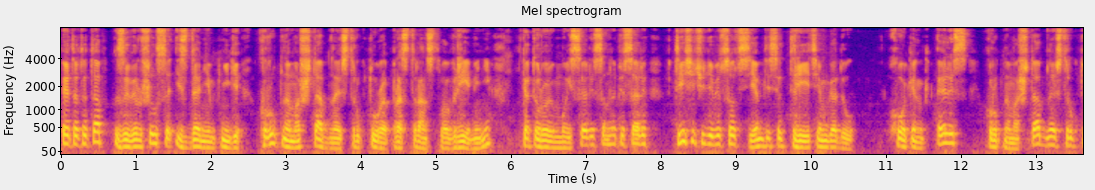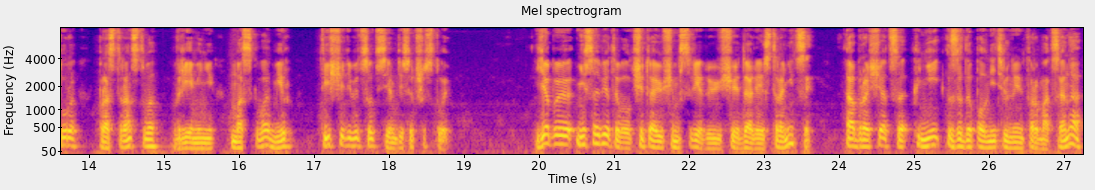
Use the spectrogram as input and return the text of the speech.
Этот этап завершился изданием книги «Крупномасштабная структура пространства-времени», которую мы с Эллисом написали в 1973 году. Хокинг Эллис «Крупномасштабная структура пространства-времени. Москва. Мир. 1976». Я бы не советовал читающим следующие далее страницы обращаться к ней за дополнительной информацией. Она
